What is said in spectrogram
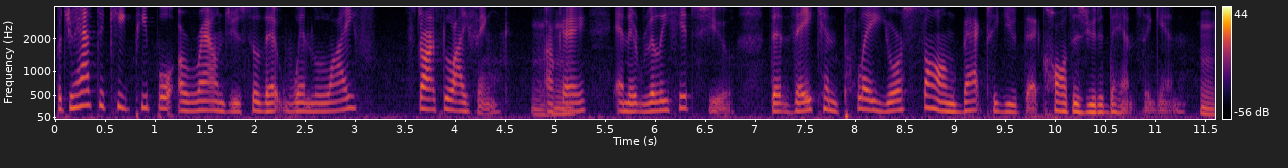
But you have to keep people around you so that when life starts lifing, Mm-hmm. okay, and it really hits you, that they can play your song back to you that causes you to dance again. Hmm.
